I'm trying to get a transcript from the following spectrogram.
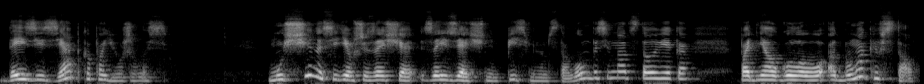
Дейзи зябко поежилась. Мужчина, сидевший за, за изящным письменным столом XVIII века, поднял голову от бумаг и встал.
